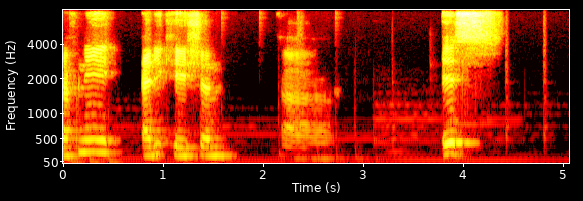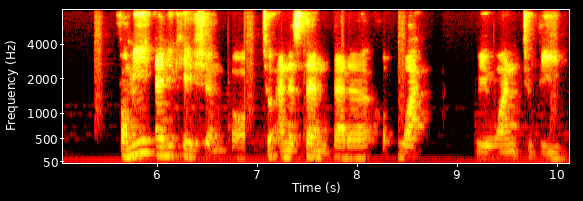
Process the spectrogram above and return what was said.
definitely, education uh, is, for me, education or to understand better what we want to be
